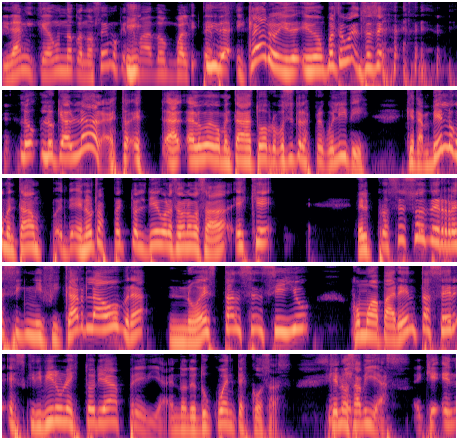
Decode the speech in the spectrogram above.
Y Danny, que aún no conocemos, que Y- se llama Don Walter. Y, claro, y, de- y Don Walter White. Entonces, lo, lo que hablaba, esto es algo que comentabas tú a propósito de las prequelitis, que también lo comentaba en otro aspecto el Diego la semana pasada, es que el proceso de resignificar la obra no es tan sencillo como aparenta ser escribir una historia previa, en donde tú cuentes cosas Sí, que no es- sabías. es que en-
